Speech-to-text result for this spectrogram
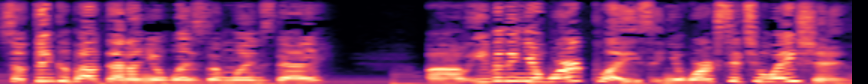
So think about that on your Wisdom Wednesday. Uh, even in your workplace, in your work situation.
